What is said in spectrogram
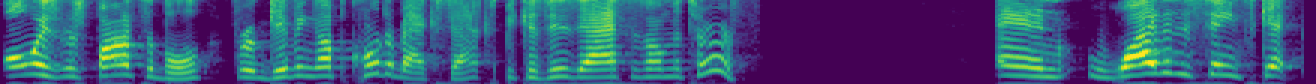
always responsible for giving up quarterback sacks because his ass is on the turf. And why did the Saints get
